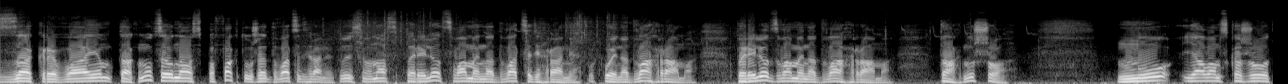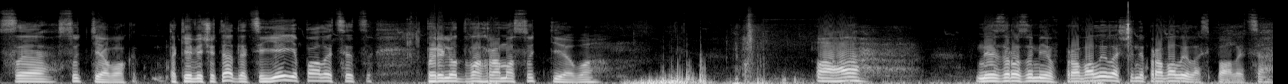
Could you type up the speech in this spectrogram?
Закриваємо. Так, ну це у нас по факту вже 20 грамів. Тобто у нас перельот з вами на 20 грамів. Ой, на 2 грама. Перельот з вами на 2 грама. Так, ну що? Ну, я вам скажу, це суттєво. Таке відчуття для цієї палиці. Перельот 2 грама суттєво. Ага. Не зрозумів, провалилась чи не провалилась палиця.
